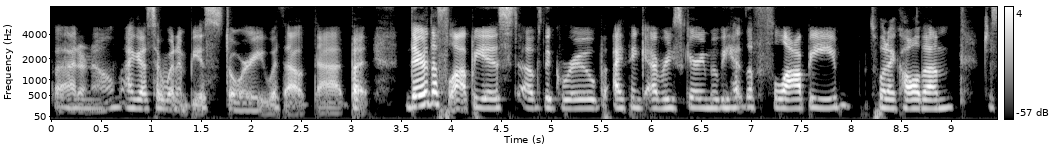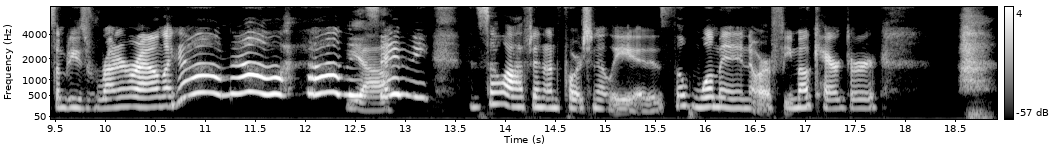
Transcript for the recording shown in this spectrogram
But I don't Mhm. know. I guess there wouldn't be a story without that. But they're the floppiest of the group. I think every scary movie has a floppy. That's what I call them. Just somebody's running around like, oh no, help me, Yeah. save me. And so often, unfortunately, it is the woman or a female character.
